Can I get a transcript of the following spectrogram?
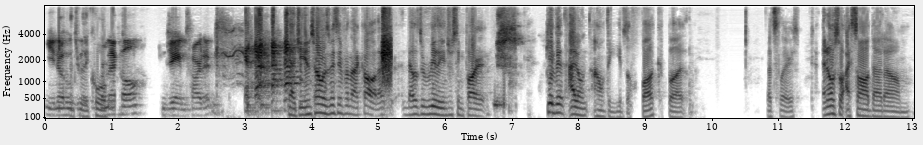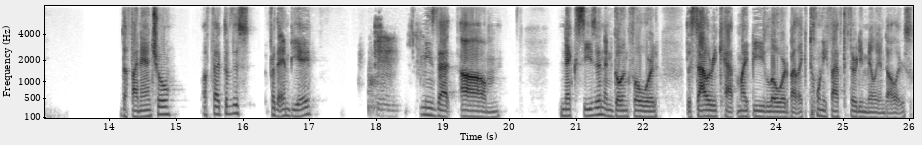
You know who's really cool from that call? James Harden. yeah, James Harden was missing from that call. That that was a really interesting part. Given I don't I don't think he gives a fuck, but that's hilarious. And also I saw that um the financial effect of this for the NBA mm. means that um, next season and going forward, the salary cap might be lowered by like twenty five to thirty million dollars.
